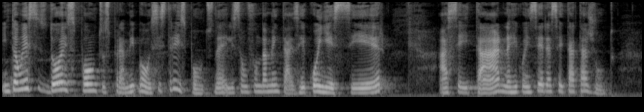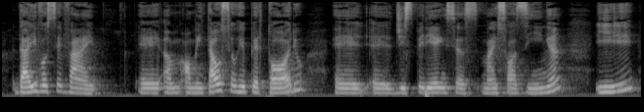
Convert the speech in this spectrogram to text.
Então, esses dois pontos para mim, bom, esses três pontos, né? Eles são fundamentais. Reconhecer, aceitar, né? Reconhecer e aceitar tá junto. Daí você vai é, aumentar o seu repertório é, é, de experiências mais sozinha e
